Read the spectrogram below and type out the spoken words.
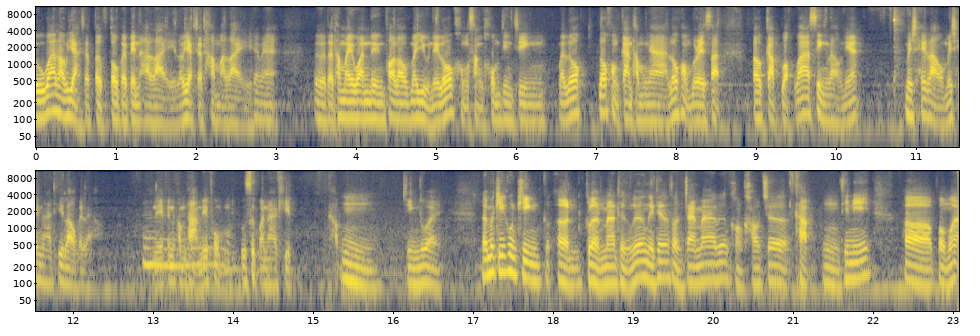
รู้ว่าเราอยากจะเติบโตไปเป็นอะไร เราอยากจะทำอะไรใช่ไหมฮะเออแต่ทำไมวันหนึ่งพอเรามาอยู่ในโลกของสังคมจริง ๆ มาโลกโลกของการทำงาน โลกของบริษัท เรากลับบอกว่าสิ่งเหล่านี้ไม่ใช่เราไม่ใช่หน้าที่เราไปแล้วอันนี่เป็นคำถามที่ผมรู้สึกว่าน่าคิดครับ อืมจริงด้วย แล้วเมื่อกี้คุณคิงเอิญเกริ่นมาถึงเรื่องหนึงที่น่าสนใจมากเรื่องของ culture ครับอืมทีนี้เอ่อผมว่า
